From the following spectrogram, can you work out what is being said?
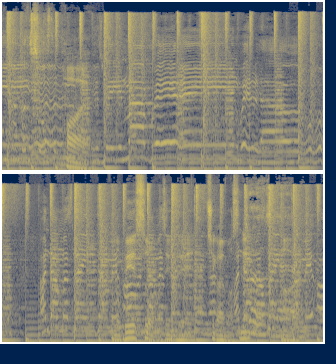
んな感じしますよねはいベース音が全然違いますね。違いますね。は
